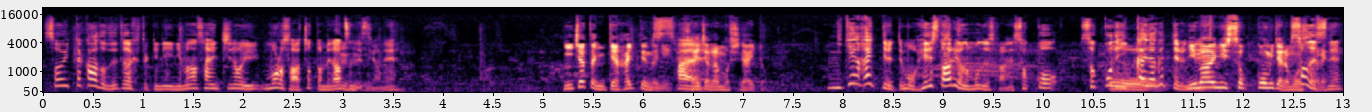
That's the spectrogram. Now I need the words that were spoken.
そういったカード出てきた時に2マナ31の脆さはちょっと目立つんですよね。2チャット2点入ってんのにはい3 1は何もしないと2点入ってるってもうヘイストあるようなもんですからね、速攻。速攻で1回殴ってるんで。2万に速攻みたいなもんですかねそうですね。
